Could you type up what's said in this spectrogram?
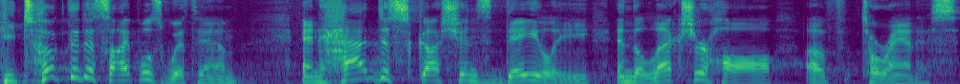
he took the disciples with him and had discussions daily in the lecture hall of Tyrannus.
